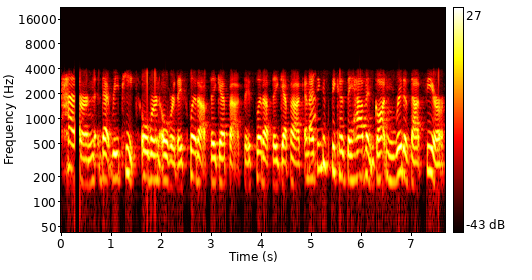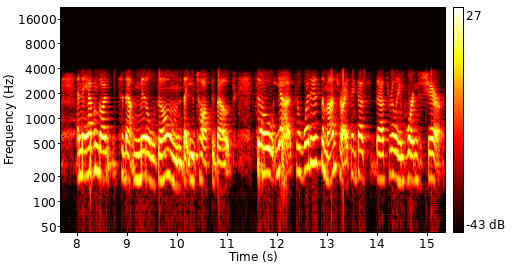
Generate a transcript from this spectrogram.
pattern that repeats over and over. They split up, they get back, they split up, they get back. And yeah. I think it's because they haven't gotten rid of that fear and they haven't gotten to that middle zone that you talked about. So, yeah, so what is the mantra? I think that's that's really important to share.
